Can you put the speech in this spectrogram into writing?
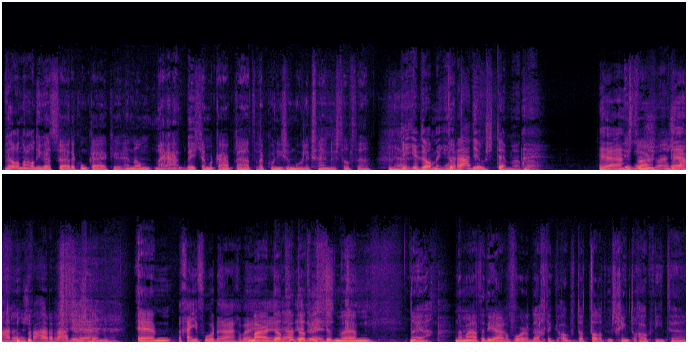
wel naar al die wedstrijden kon kijken. En dan nou ja, een beetje aan elkaar praten. Dat kon niet zo moeilijk zijn. Dus dat, eh, Ja. Je, je hebt wel een beetje een radiostem ook wel. Ja. Is het waar? Een, zwa- een zware, een zware radiostem. ja. Ehm, We gaan je voordragen bij maar eh, dat, ja, dat is hem. ehm, nou ja, naarmate de jaren vorderden dacht ik ook dat dat het misschien toch ook niet, eh,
